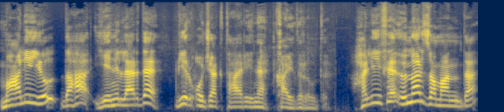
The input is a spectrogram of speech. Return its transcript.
Mali yıl daha yenilerde 1 Ocak tarihine kaydırıldı. Halife Ömer zamanında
